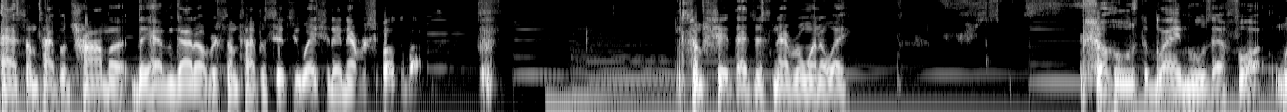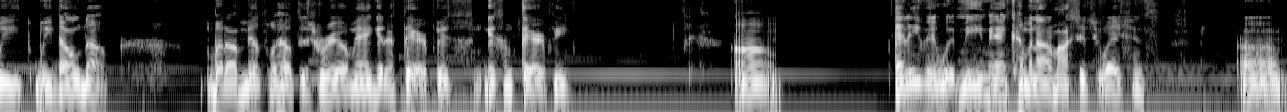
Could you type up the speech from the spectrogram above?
has some type of trauma they haven't got over, some type of situation they never spoke about. Some shit that just never went away. So who's to blame? Who's at fault? We we don't know. But uh, mental health is real, man. Get a therapist, get some therapy. Um, and even with me, man, coming out of my situations, um,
